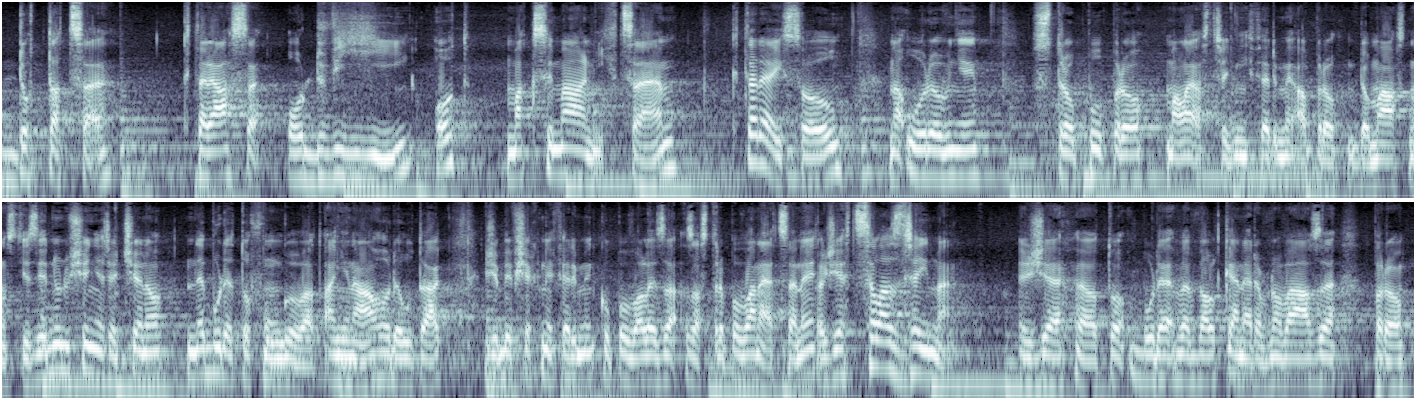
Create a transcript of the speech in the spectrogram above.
dotace, která se odvíjí od maximálních cen, které jsou na úrovni stropu pro malé a střední firmy a pro domácnosti. Zjednodušeně řečeno, nebude to fungovat ani náhodou tak, že by všechny firmy kupovaly za zastropované ceny, takže je zcela zřejmé, že to bude ve velké nerovnováze pro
